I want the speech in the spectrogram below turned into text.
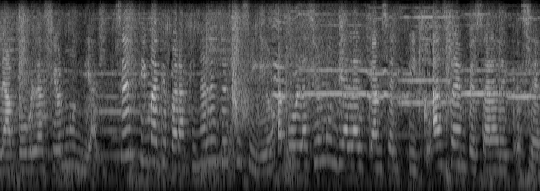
La población mundial. Se estima que para finales de este siglo, la población mundial alcanza el pico hasta empezar a decrecer,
